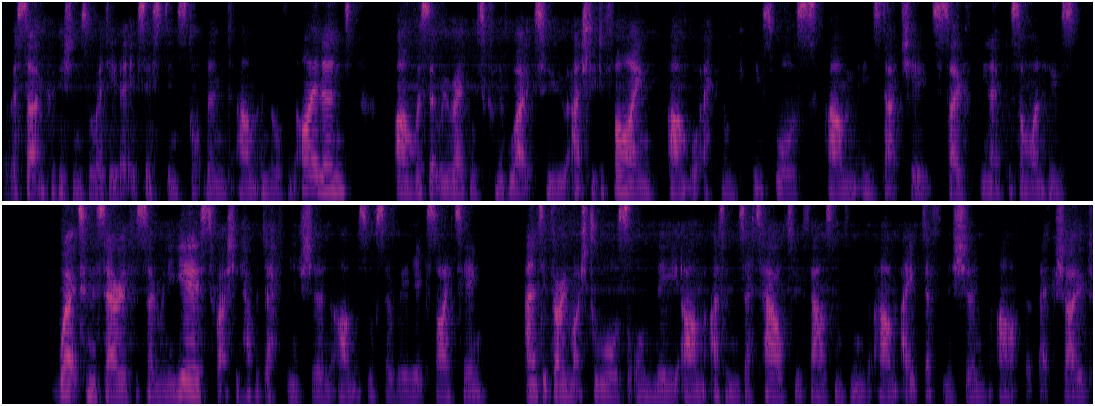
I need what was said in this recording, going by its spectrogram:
There are certain provisions already that exist in Scotland um, and Northern Ireland. Um, was that we were able to kind of work to actually define um, what economic abuse was in statutes. So, you know, for someone who's worked in this area for so many years to actually have a definition is also really exciting and it very much draws on the um, Adams et al. 2008 definition uh, that Beck showed.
